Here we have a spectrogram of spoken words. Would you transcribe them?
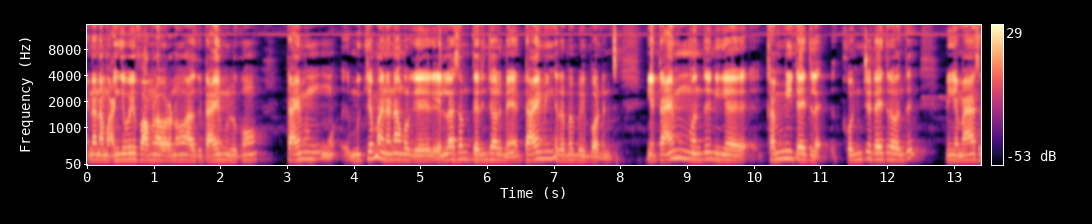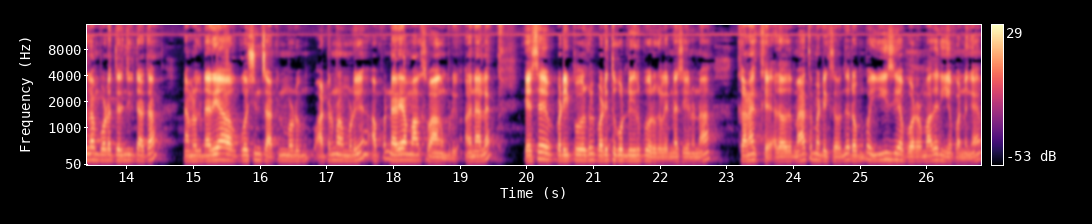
ஏன்னா நம்ம அங்கே போய் ஃபார்முலா வரணும். அதுக்கு டைம் இருக்கும். டைமிங் முக்கியமாக என்னென்னா உங்களுக்கு எல்லா சம் தெரிஞ்சாலுமே டைமிங் ரொம்ப இம்பார்ட்டன்ஸ் நீங்கள் டைம் வந்து நீங்கள் கம்மி டயத்தில் கொஞ்சம் டயத்தில் வந்து நீங்கள் மேத்ஸ்லாம் போட தெரிஞ்சுக்கிட்டா தான் நம்மளுக்கு நிறையா கொஷின்ஸ் அட்டன் பண்ண அட்டன் பண்ண முடியும். அப்போ நிறையா மார்க்ஸ் வாங்க முடியும். அதனால் எஸ்ஏ படிப்பவர்கள் படித்து கொண்டு இருப்பவர்கள் என்ன செய்யணும்னா கணக்கு அதாவது மேத்தமெட்டிக்ஸை வந்து ரொம்ப ஈஸியாக போடுற மாதிரி நீங்கள் பண்ணுங்கள்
